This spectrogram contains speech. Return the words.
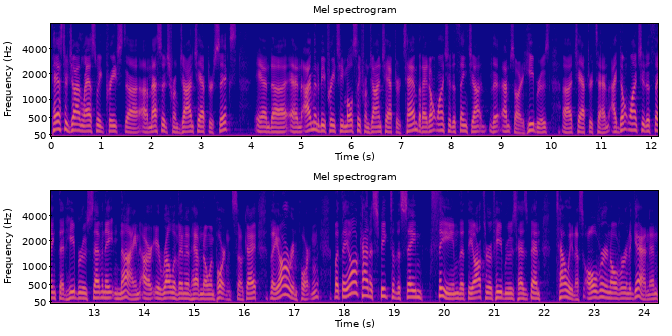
Pastor John last week preached uh, a message from John chapter 6 and uh, and I'm going to be preaching mostly from John chapter 10, but I don't want you to think John. That, I'm sorry, Hebrews uh, chapter 10. I don't want you to think that Hebrews 7, 8, and 9 are irrelevant and have no importance. Okay, they are important, but they all kind of speak to the same theme that the author of Hebrews has been telling us over and over and again, and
